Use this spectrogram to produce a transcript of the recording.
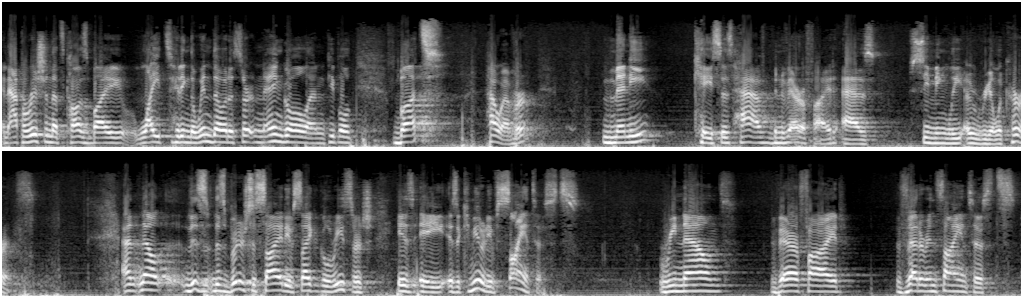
an apparition that's caused by light hitting the window at a certain angle, and people. But, however, many cases have been verified as seemingly a real occurrence. And now, this, this British Society of Psychical Research is a, is a community of scientists, renowned, verified, veteran scientists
